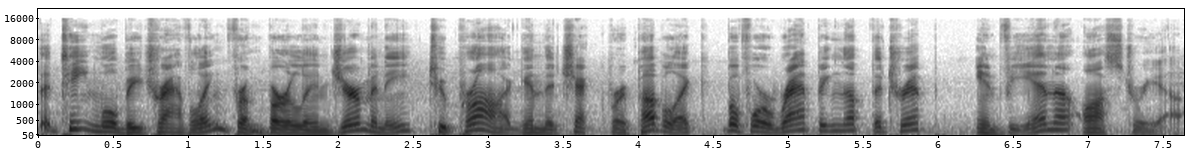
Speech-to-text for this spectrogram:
The team will be traveling from Berlin, Germany to Prague in the Czech Republic before wrapping up the trip in Vienna, Austria.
